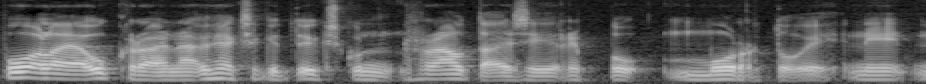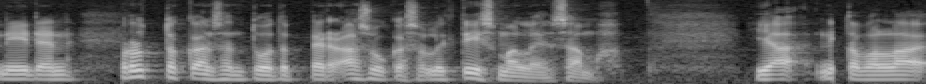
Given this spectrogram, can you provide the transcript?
Puola ja Ukraina 91, kun rautaisirippu murtui, niin niiden bruttokansantuote per asukas oli tismalleen sama. Ja niin tavallaan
